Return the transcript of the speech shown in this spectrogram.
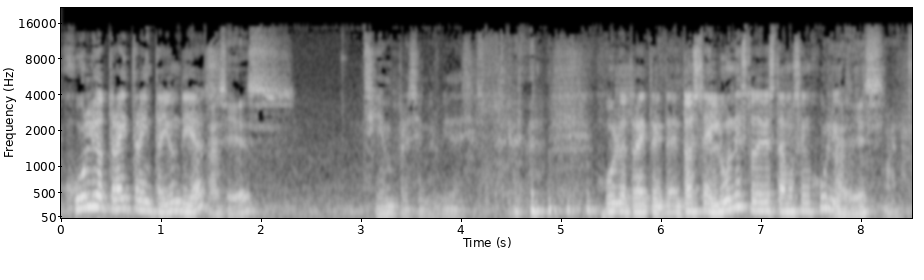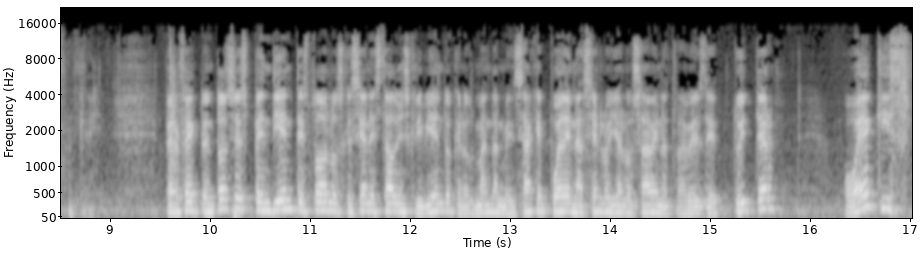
Julio trae 31 días. Así es. Siempre se me olvida decir eso. julio trae 30. Entonces, el lunes todavía estamos en julio. Así es. Bueno, ok. Perfecto. Entonces, pendientes todos los que se han estado inscribiendo, que nos mandan mensaje, pueden hacerlo, ya lo saben, a través de Twitter o X.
